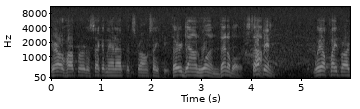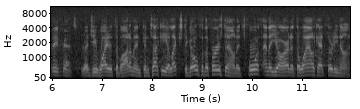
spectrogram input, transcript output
Daryl Harper, the second man up at strong safety. Third down one, Venable. Stopped him. Well played by our defense. Reggie White at the bottom, and Kentucky elects to go for the first down. It's fourth and a yard at the Wildcat 39.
